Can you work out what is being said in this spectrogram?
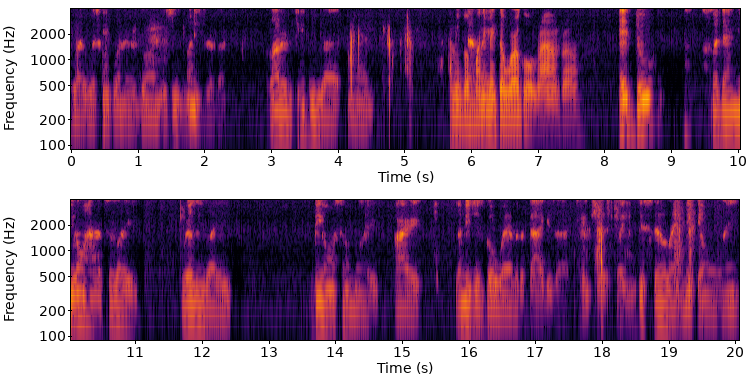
where where skateboarding is going is just money driven. A lot of the people that um I mean, but money like, make the world go around, bro. It do, but then you don't have to like really like be on some like all right, let me just go wherever the bag is at type shit. Like you can still like make your own lane,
